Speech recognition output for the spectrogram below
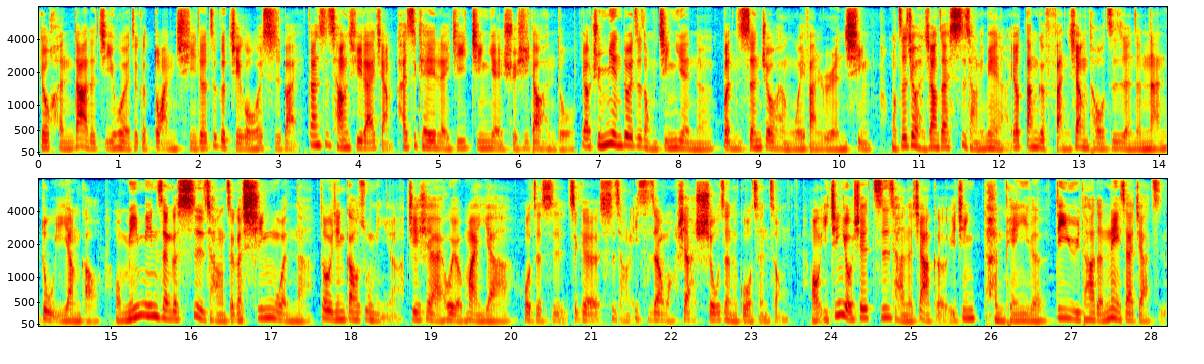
有很大的机会，这个短期的这个结果会失败，但是长期来讲还是可以累积经验，学习到很多。要去面对这种经验呢，本身就很违反人性。我这就很像在市场里面啊，要当个反向投资人的难度一样高。我明明整个市场、整个新闻呐、都已经告诉你啊，接下来会有卖压，或者是这个市场一直在往下修正的过程。过程中，哦，已经有些资产的价格已经很便宜了，低于它的内在价值。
